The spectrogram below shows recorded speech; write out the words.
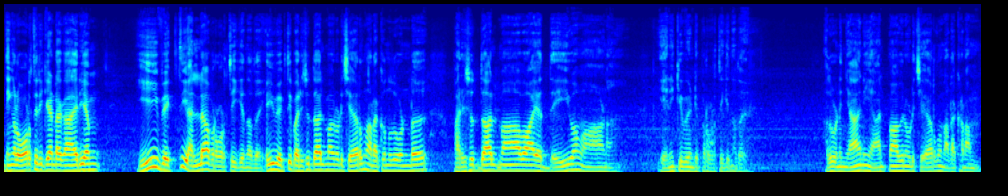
നിങ്ങൾ ഓർത്തിരിക്കേണ്ട കാര്യം ഈ വ്യക്തി അല്ല പ്രവർത്തിക്കുന്നത്. ഈ വ്യക്തി പരിശുദ്ധാത്മാവിനോട് ചേർന്ന് നടക്കുന്നതുകൊണ്ട് പരിശുദ്ധാത്മാവായ ദൈവമാണ്. എനിക്ക് വേണ്ടി പ്രവർത്തിക്കുന്നത്. അതുകൊണ്ട് ഞാൻ ഈ ആത്മാവിനോട് ചേർന്ന് നടക്കണം.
